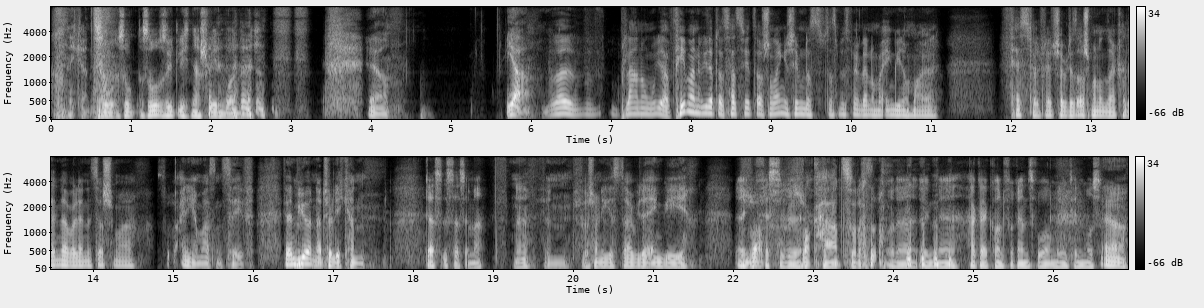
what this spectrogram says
Nicht ganz. So, so, so südlich nach Schweden wollen wir nicht. ja. Ja, Planung, ja, Fehmarn, wie gesagt, das hast du jetzt auch schon reingeschrieben, das, das müssen wir gleich nochmal irgendwie nochmal festhalten. Vielleicht schreibe ich das auch schon mal in unseren Kalender, weil dann ist das schon mal so einigermaßen safe. Wenn mhm. Björn natürlich kann. Das ist das immer. Ne? Wenn, wahrscheinlich ist da wieder irgendwie irgendein Rock, Festival. Rockharz oder so. Oder irgendeine Hackerkonferenz, wo er unbedingt hin muss. Ja.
